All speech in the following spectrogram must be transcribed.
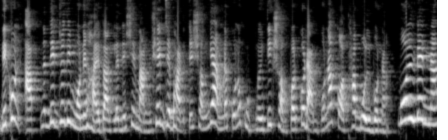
দেখুন, আপনাদের যদি মনে হয় বাংলাদেশের মানুষের যে ভারতের সঙ্গে আমরা কোনো কূটনৈতিক সম্পর্ক রাখব না, কথা বলব না বলবেন না।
